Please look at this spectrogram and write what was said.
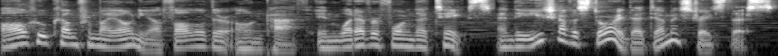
all who come from Ionia follow their own path in whatever form that takes, and they each have a story that demonstrates this.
